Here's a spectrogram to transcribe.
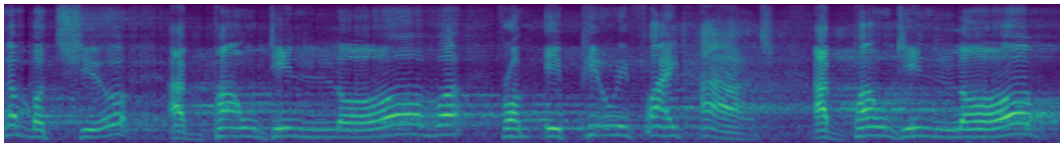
Number two, abounding love from a purified heart. Abounding love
